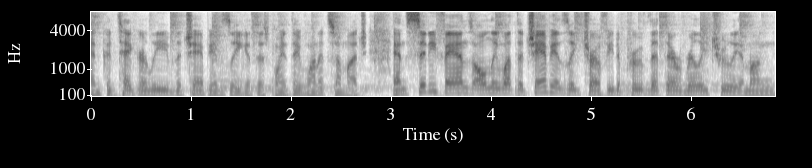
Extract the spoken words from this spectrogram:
and could take or leave the Champions League at this point. They've won it so much. And City fans only want the Champions League trophy to prove that they're really truly among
